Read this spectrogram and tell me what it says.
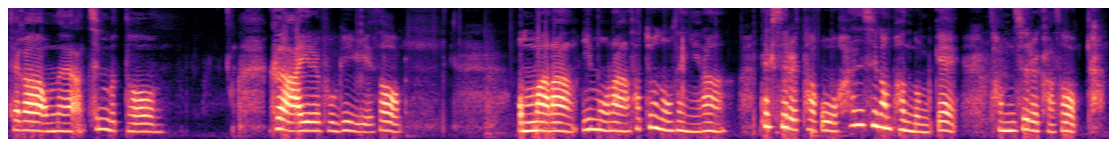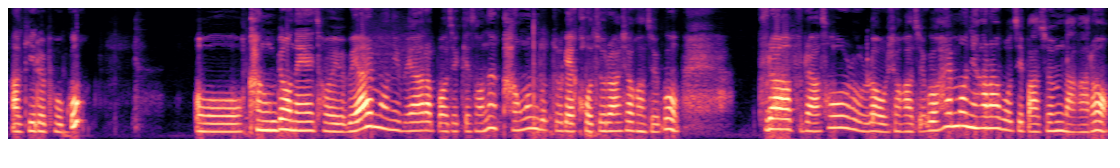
제가 오늘 아침부터 그 아이를 보기 위해서 엄마랑 이모랑 사촌 동생이랑 택시를 타고 1시간 반 넘게 잠실을 가서 아기를 보고 어, 강변에 저희 외할머니, 외할아버지께서는 강원도 쪽에 거주를 하셔가지고 부랴부랴 서울 올라오셔가지고 할머니, 할아버지 마중 나가러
